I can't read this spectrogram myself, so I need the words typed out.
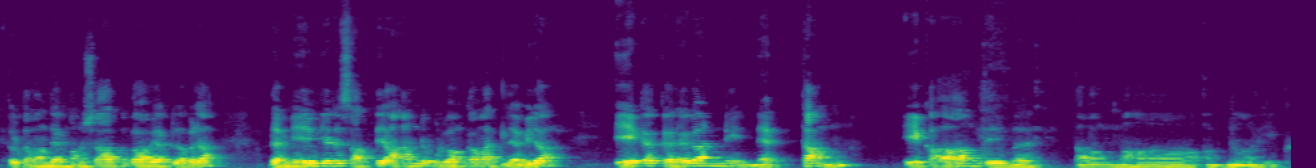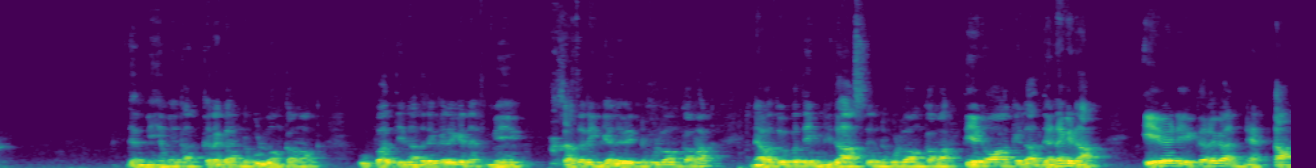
ඒතකොට තමන් දැන් මනුෂ්‍යාත්ම භාවයක් ලැබලා දැන් මේ විදිහට සත්‍ය අහන්න පුළුවන්කමත් ලැබිලා ඒක කරගන්නේ නැත්තම් ඒකාන්තයෙන්ම තමන් මහා අඥානියෙක්. දැන් මෙහෙම එකක් කරගන්න පුළුවන් කමක් උපත්ති නතර කරගෙන මේ සසරින් ගැලවෙන්න පුළුවන් කමක් නැවත උපතින් නිදහස් වෙන්න පුළුවන් කමක් තියනවා කියලා දැනගෙන ඒ වැඩේ කරගන්න නැත්තම්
